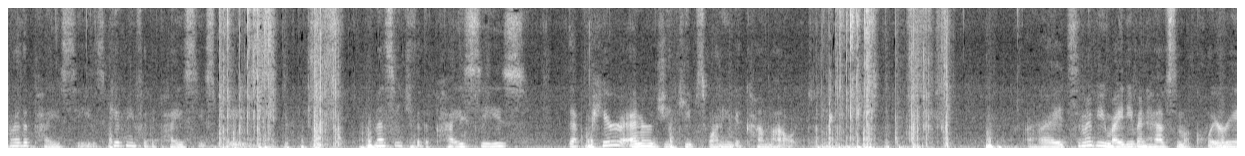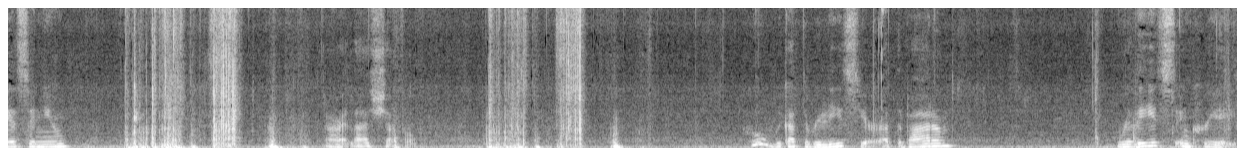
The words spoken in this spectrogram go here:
For the Pisces, give me for the Pisces, please. Message for the Pisces. That pure energy keeps wanting to come out. All right, some of you might even have some Aquarius in you. All right, last shuffle. Ooh, we got the release here at the bottom. Release and create.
